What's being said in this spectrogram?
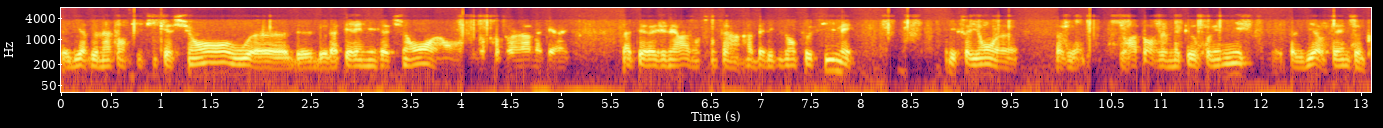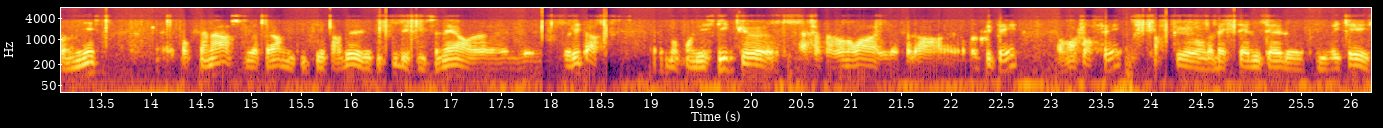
dire de l'intensification ou de, la pérennisation en entrepreneur d'intérêt l'intérêt général en sont un, un, bel exemple aussi, mais et soyons, euh, ce rapport, je le mettais au Premier ministre, pas le dire, vous savez, monsieur le Premier ministre, euh, pour que ça marche, il va falloir multiplier par deux les effectifs des fonctionnaires euh, de, l'État. Donc on lui explique qu'à certains endroits, il va falloir recruter, renforcer, parce qu'on va mettre telle ou telle priorité,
